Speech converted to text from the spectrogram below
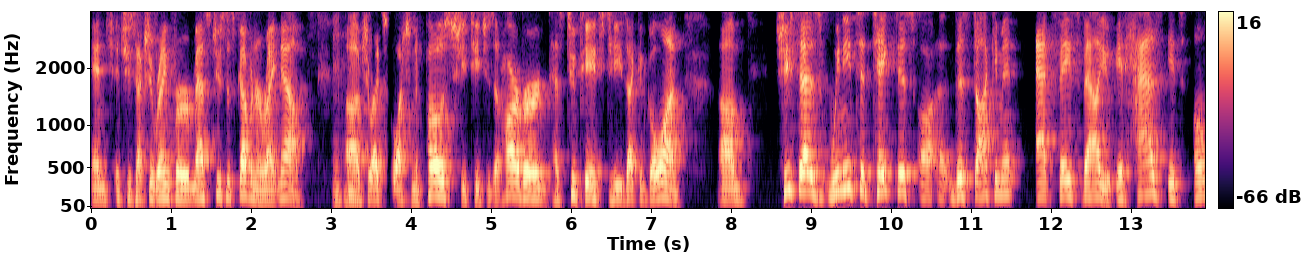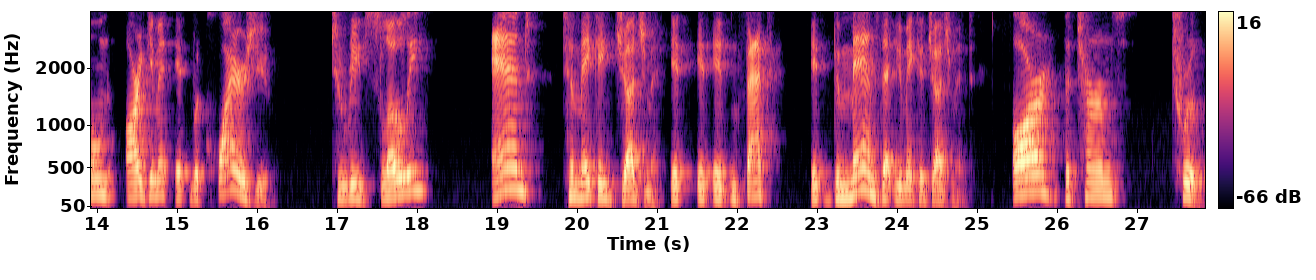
and, and she's actually running for Massachusetts governor right now. Mm-hmm. Uh, she writes for the Washington Post. She teaches at Harvard, has two PhDs. I could go on. Um, she says we need to take this uh, this document at face value. It has its own argument. It requires you to read slowly and to make a judgment. It, it, it in fact, it demands that you make a judgment. Are the terms true?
